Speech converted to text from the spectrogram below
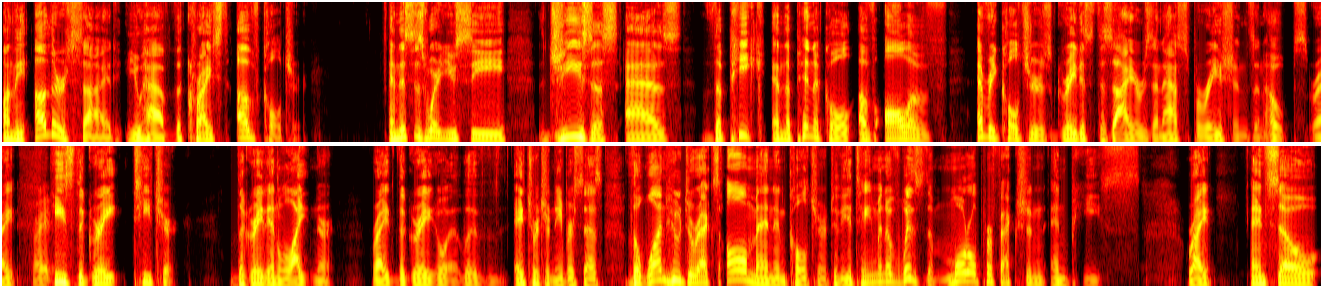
on the other side you have the christ of culture and this is where you see Jesus as the peak and the pinnacle of all of every culture's greatest desires and aspirations and hopes, right? right. He's the great teacher, the great enlightener, right? The great uh, uh, H. Richard Niebuhr says, the one who directs all men in culture to the attainment of wisdom, moral perfection, and peace, right? And so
